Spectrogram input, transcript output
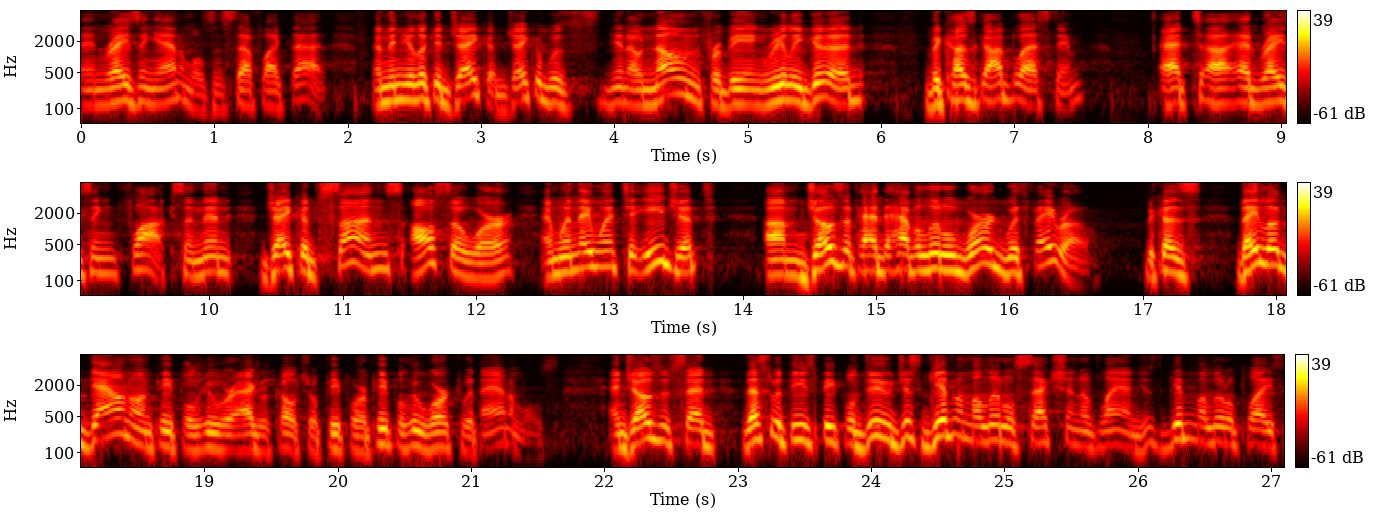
in raising animals and stuff like that. And then you look at Jacob. Jacob was, you know, known for being really good because God blessed him at, uh, at raising flocks. And then Jacob's sons also were. And when they went to Egypt, um, Joseph had to have a little word with Pharaoh because they looked down on people who were agricultural people or people who worked with animals. And Joseph said, That's what these people do. Just give them a little section of land, just give them a little place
